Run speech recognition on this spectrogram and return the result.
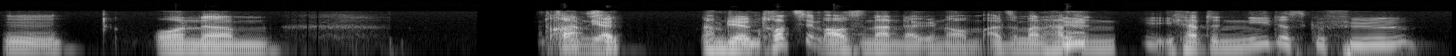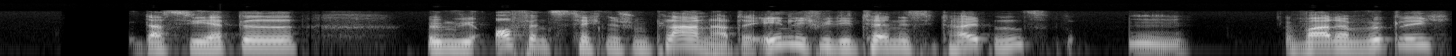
Mhm. Und ähm, haben, die, haben die dann trotzdem auseinandergenommen. Also man hatte nie, ich hatte nie das Gefühl, dass Seattle irgendwie offenstechnischen Plan hatte. Ähnlich wie die Tennessee Titans. Mhm war da wirklich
